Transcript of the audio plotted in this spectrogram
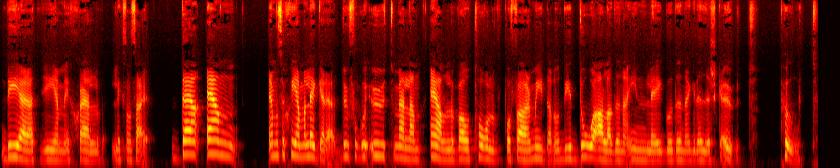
det är att ge mig själv liksom så här, den, en, jag måste schemalägga det. Du får gå ut mellan 11 och 12 på förmiddagen och det är då alla dina inlägg och dina grejer ska ut. Punkt.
